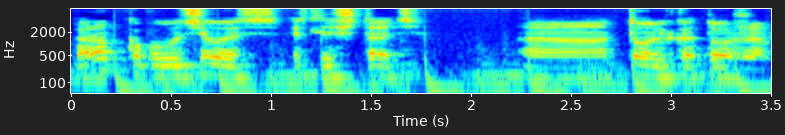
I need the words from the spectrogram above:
Коробка получилась, если считать э, только тоже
